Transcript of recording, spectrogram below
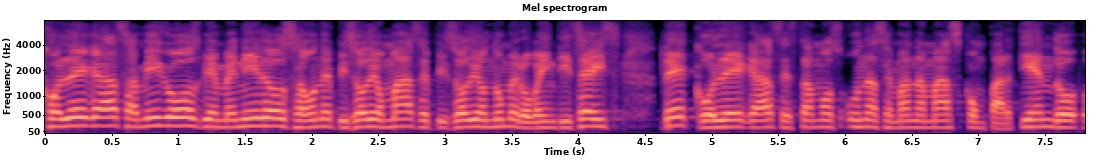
colegas, amigos? Bienvenidos a un episodio más, episodio número 26 de Colegas. Estamos una semana más compartiendo,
